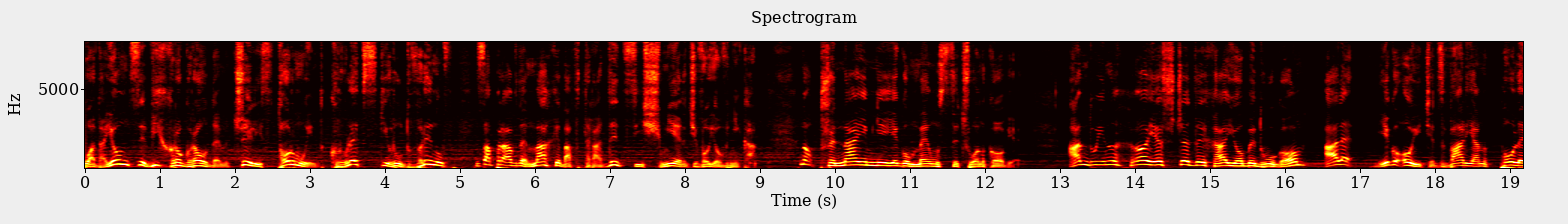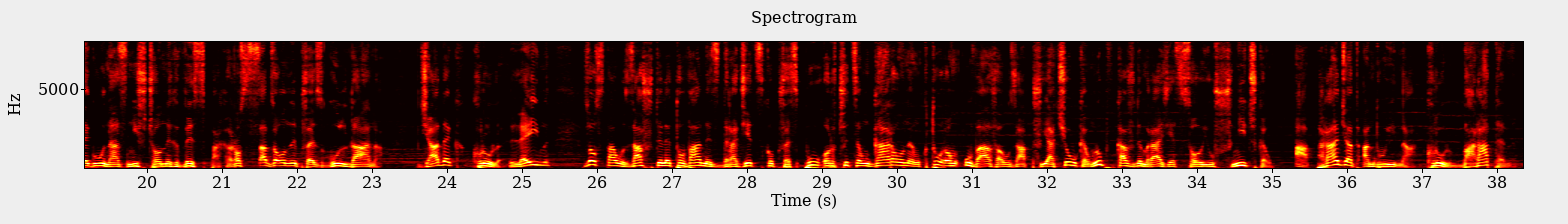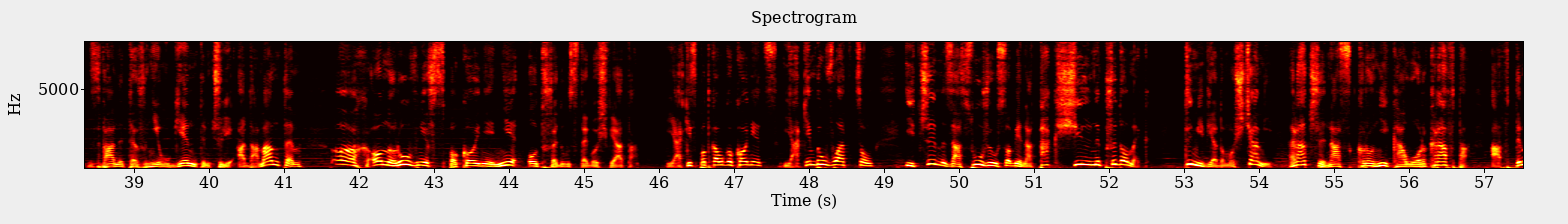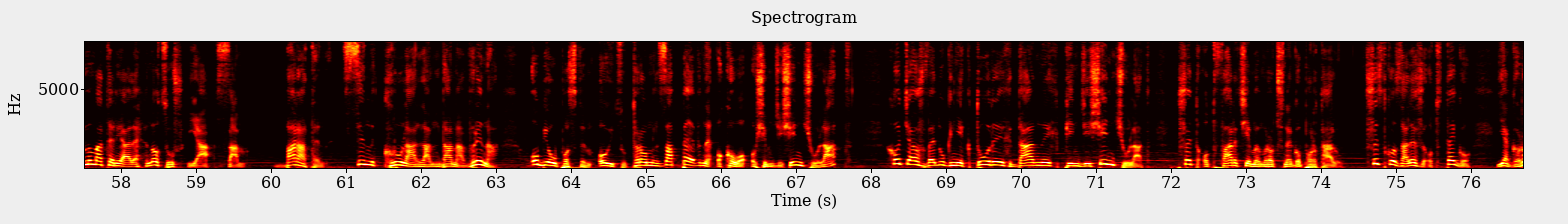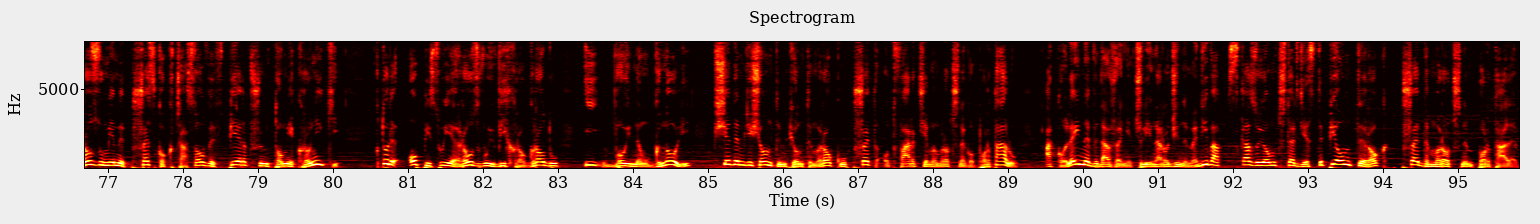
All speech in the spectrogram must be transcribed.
Władający wichrogrodem, czyli Stormwind, królewski ród Wrynów, zaprawdę ma chyba w tradycji śmierć wojownika. No, przynajmniej jego męscy członkowie. Anduin o, jeszcze dycha i oby długo, ale jego ojciec, Warian, poległ na zniszczonych wyspach, rozsadzony przez Guldana. Dziadek, król Lane, został zasztyletowany zdradziecko przez półorczycę Garonę, którą uważał za przyjaciółkę lub w każdym razie sojuszniczkę. A pradziad Anduina, król Baraten, zwany też nieugiętym, czyli Adamantem, och, on również spokojnie nie odszedł z tego świata. Jaki spotkał go koniec, jakim był władcą i czym zasłużył sobie na tak silny przydomek? Tymi wiadomościami raczy nas kronika Warcrafta, a w tym materiale, no cóż, ja sam. Baraten, syn króla Landana Wryna, objął po swym ojcu tron zapewne około 80 lat, chociaż według niektórych danych 50 lat przed otwarciem mrocznego portalu. Wszystko zależy od tego, jak rozumiemy przeskok czasowy w pierwszym tomie kroniki, który opisuje rozwój Wichrogrodu i wojnę Gnoli w 75 roku przed otwarciem Mrocznego Portalu, a kolejne wydarzenie, czyli narodziny Mediva, wskazują 45 rok przed Mrocznym Portalem.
